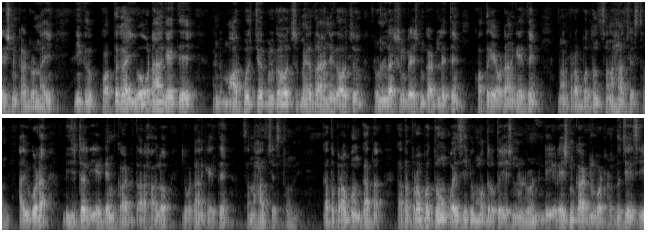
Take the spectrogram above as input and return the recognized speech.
రేషన్ కార్డులు ఉన్నాయి. ఇంక కొత్తగా ఇవ్వడానికైతే అంటే మార్పులు చేర్పులు కావచ్చు మిగతా అన్నీ కావచ్చు రెండు లక్షల రేషన్ కార్డులు అయితే కొత్తగా ఇవ్వడానికైతే మన ప్రభుత్వం సలహాలు చేస్తుంది. అవి కూడా డిజిటల్ ఏటీఎం కార్డు తరహాలో ఇవ్వడానికైతే సలహాలు చేస్తుంది. గత ప్రభు గత గత ప్రభుత్వం వైసీపీ ముద్రతో వేసినటువంటి రేషన్ కార్డును కూడా రద్దు చేసి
